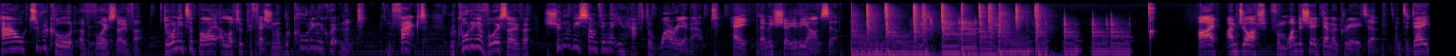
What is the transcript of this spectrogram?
How to record a voiceover. Do I need to buy a lot of professional recording equipment? In fact, recording a voiceover shouldn't be something that you have to worry about. Hey, let me show you the answer. Hi, I'm Josh from Wondershare Demo Creator, and today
